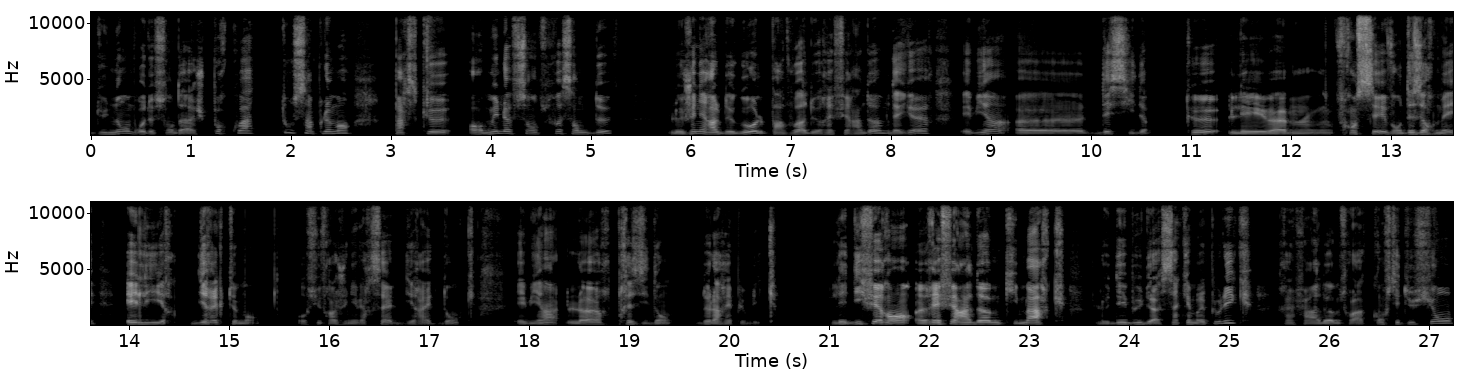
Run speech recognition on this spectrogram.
du nombre de sondages. Pourquoi? Tout simplement parce que en 1962, le général de Gaulle, par voie de référendum d'ailleurs, eh bien, euh, décide que les euh, Français vont désormais élire directement, au suffrage universel, direct donc, eh bien, leur président de la République. Les différents référendums qui marquent le début de la Ve République, référendum sur la Constitution,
